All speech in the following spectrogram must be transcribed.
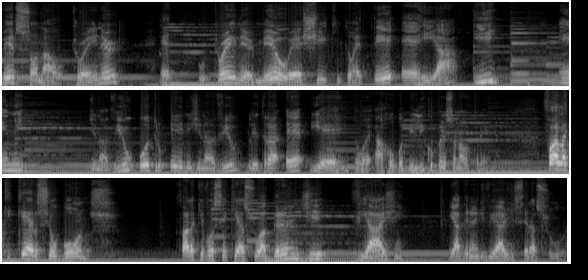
Personal Trainer. É, o trainer meu é chique, então é T-R-A-I-N de navio, outro N de navio, letra E e R. Então é arroba Bilico Personal Trainer. Fala que quer o seu bônus. Fala que você quer a sua grande viagem. E a grande viagem será sua.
